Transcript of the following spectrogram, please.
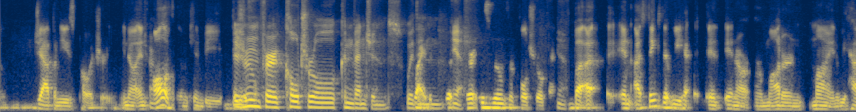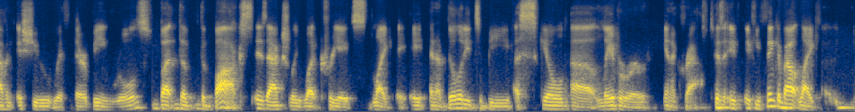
Japanese poetry, you know, and sure. all of them can be. Beautiful. There's room for cultural conventions within. Right. There, yeah, there is room for cultural. Yeah. But I, and I think that we, in, in our, our modern mind, we have an issue with there being rules. But the the box is actually what creates like a, a an ability to be a skilled uh, laborer in a craft. Because if, if you think about like,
